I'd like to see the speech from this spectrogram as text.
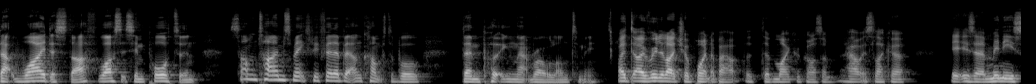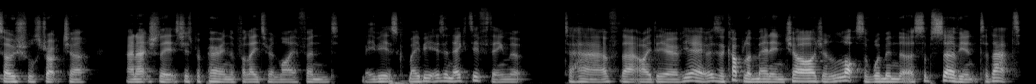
that wider stuff, whilst it's important, sometimes makes me feel a bit uncomfortable them putting that role onto me. I, I really liked your point about the, the microcosm, how it's like a, it is a mini social structure, and actually it's just preparing them for later in life. And maybe it's maybe it is a negative thing that to have that idea of yeah, there's a couple of men in charge and lots of women that are subservient to that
